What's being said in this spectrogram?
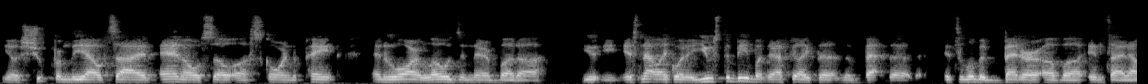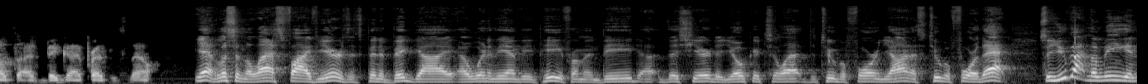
you know, shoot from the outside and also uh, score in the paint and who are loads in there, but uh, you, it's not like what it used to be. But I feel like the the, the it's a little bit better of a inside outside big guy presence now. Yeah, listen, the last five years, it's been a big guy uh, winning the MVP from Embiid uh, this year to Jokic the two before and Giannis two before that. So you got in the league in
